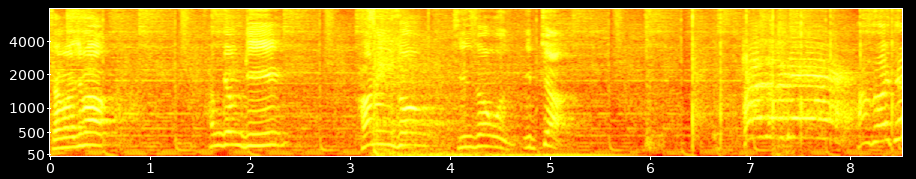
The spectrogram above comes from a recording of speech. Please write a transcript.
자, 마지막 3경기 한은성, 진성훈 입장. 항수 화이팅!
